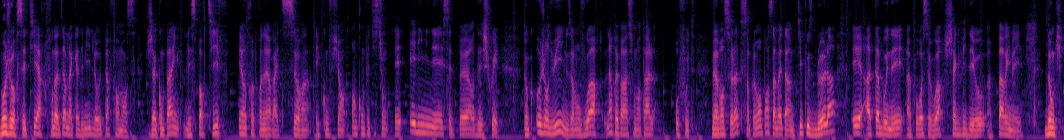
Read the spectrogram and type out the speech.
Bonjour, c'est Pierre, fondateur de l'Académie de la Haute Performance. J'accompagne les sportifs et entrepreneurs à être sereins et confiants en compétition et éliminer cette peur d'échouer. Donc aujourd'hui, nous allons voir la préparation mentale au foot. Mais avant cela, tout simplement, pense à mettre un petit pouce bleu là et à t'abonner pour recevoir chaque vidéo par email. Donc,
